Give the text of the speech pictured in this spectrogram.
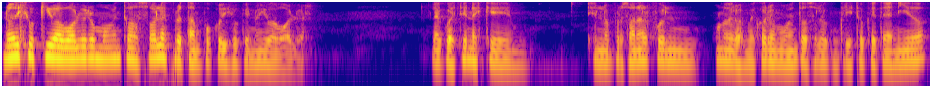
No dijo que iba a volver un momento a solas, pero tampoco dijo que no iba a volver. La cuestión es que en lo personal fue uno de los mejores momentos solo con Cristo que he tenido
